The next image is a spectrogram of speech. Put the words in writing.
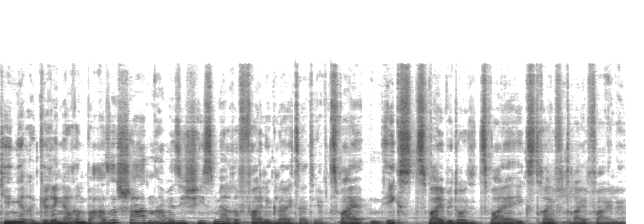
geringeren Basisschaden, aber sie schießen mehrere Pfeile gleichzeitig. Zwei, X2 bedeutet 2, X3 3 Pfeile.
